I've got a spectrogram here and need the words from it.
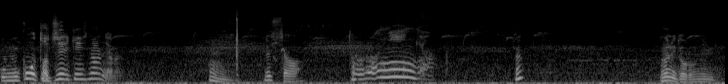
向こう立ち入り禁止なんじゃない？うんどうした？泥人形。何泥人形？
